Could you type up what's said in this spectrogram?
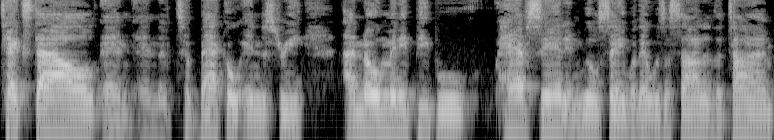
textile and and the tobacco industry i know many people have said and will say well that was a sign of the time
